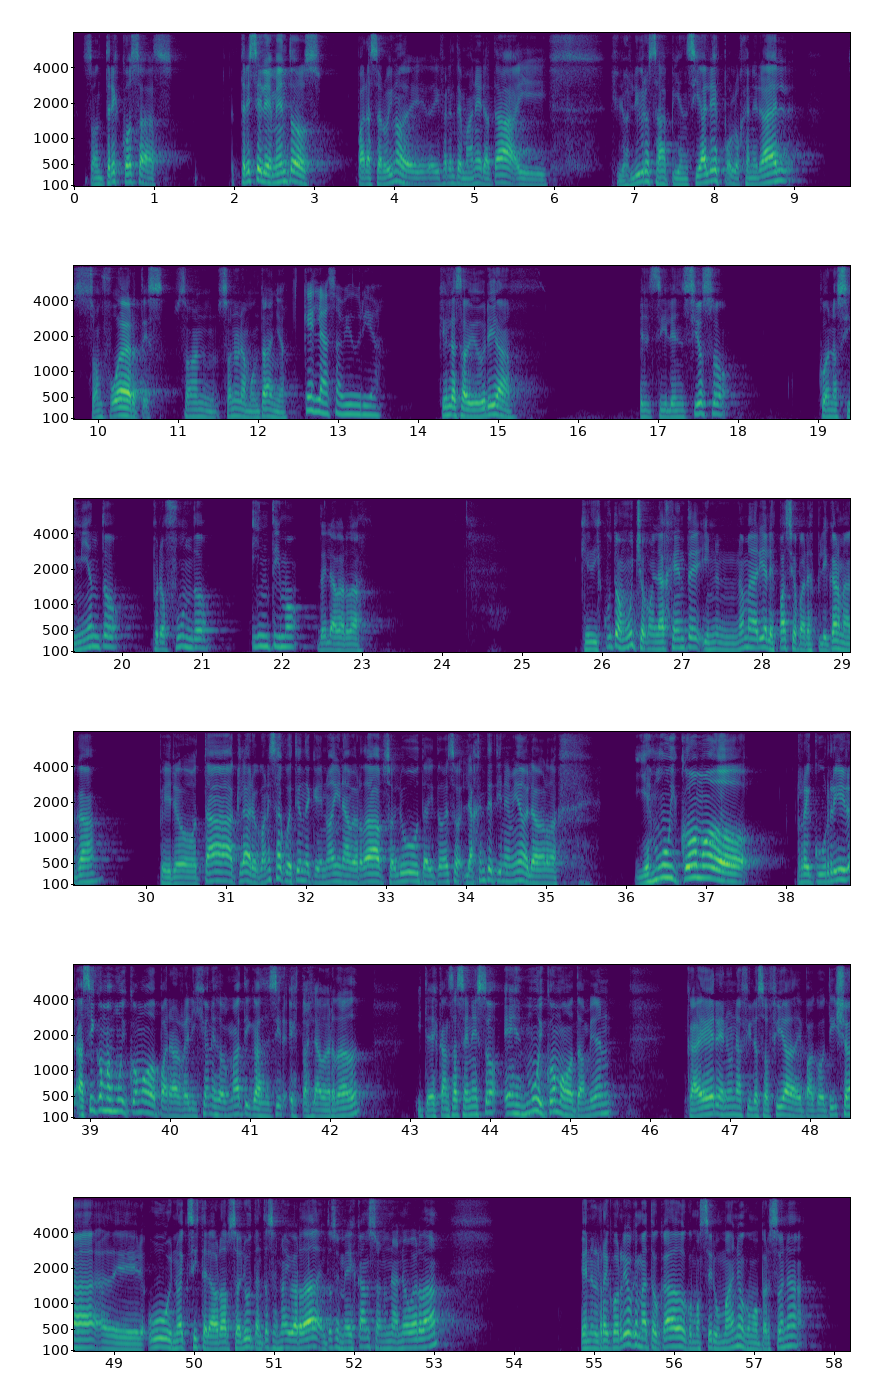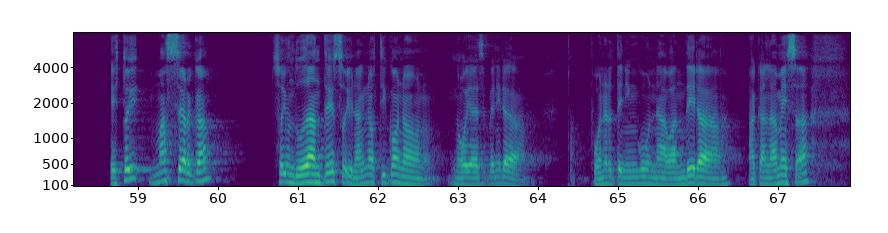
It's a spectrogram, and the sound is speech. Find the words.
son tres cosas, tres elementos para servirnos de, de diferente manera. ¿tá? Y los libros sapienciales, por lo general, son fuertes, son, son una montaña. ¿Qué es la sabiduría? ¿Qué es la sabiduría? El silencioso conocimiento profundo, íntimo de la verdad. Que discuto mucho con la gente y no- me daría el espacio para explicarme acá, pero está claro, con esa cuestión de que no hay una verdad absoluta y todo eso, la gente tiene miedo de la verdad. Y es muy cómodo recurrir, así como es muy cómodo para religiones dogmáticas decir esta es la verdad y te descansas en eso, es muy cómodo también caer en una filosofía de pacotilla de, uy, no existe la verdad absoluta, entonces no hay verdad, entonces me descanso en una no verdad. En el recorrido que me ha tocado como ser humano, como persona, estoy más cerca, soy un dudante, soy un agnóstico, no, no, no voy a venir a ponerte ninguna bandera acá en la mesa,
